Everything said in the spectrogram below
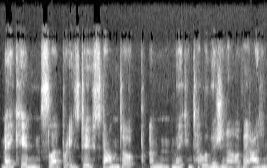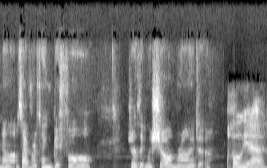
making celebrities do stand up and making television out of it. I didn't know that was everything before. Which I think was Shaun Ryder. Oh yeah,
